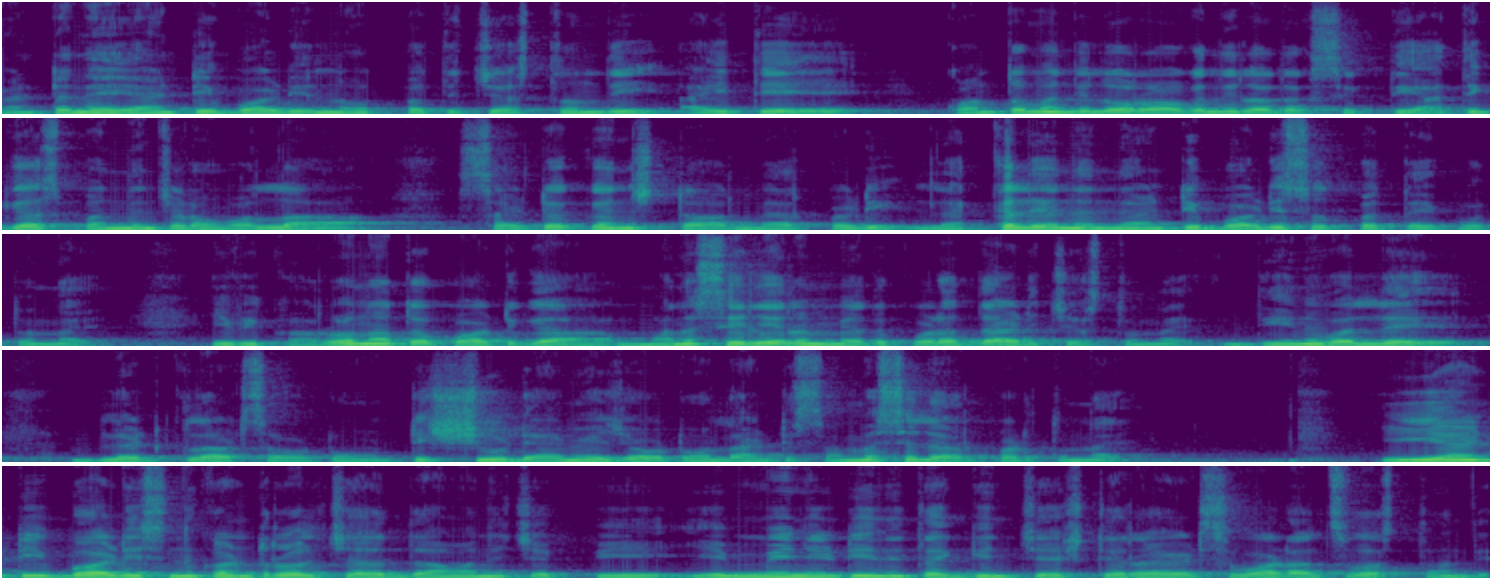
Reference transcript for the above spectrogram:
వెంటనే యాంటీబాడీలను ఉత్పత్తి చేస్తుంది. అయితే కొంతమందిలో రోగనిరోధక శక్తి అతిగా స్పందించడం వల్ల సైటోకైన్ స్టార్మ్ ఏర్పడి లెక్కలేనన్ని యాంటీబాడీస్ ఉత్పత్తి అయిపోతున్నాయి. ఇవి కరోనాతో పాటుగా మన శరీరం మీద కూడా దాడి చేస్తున్నాయి. దీనివల్లే బ్లడ్ క్లాట్స్ అవటం టిష్యూ డ్యామేజ్ అవటం లాంటి సమస్యలు ఏర్పడుతున్నాయి. ఈ యాంటీబాడీస్ని కంట్రోల్ చేద్దామని చెప్పి ఇమ్యూనిటీని తగ్గించే స్టెరాయిడ్స్ వాడాల్సి వస్తుంది.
